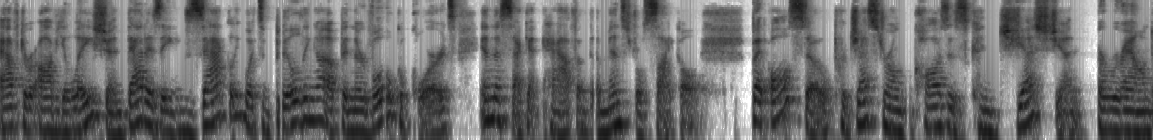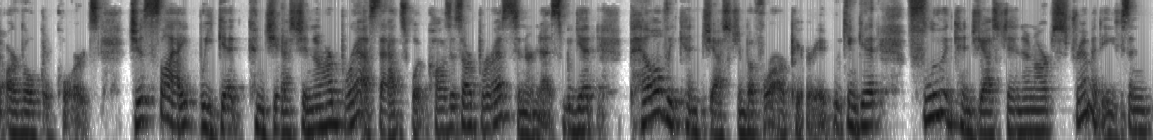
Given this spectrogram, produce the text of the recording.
after ovulation, that is exactly what's building up in their vocal cords in the second half of the menstrual cycle. But also, progesterone causes congestion around our vocal cords, just like we get congestion in our breast. That's what causes our breast tenderness. We get pelvic congestion before before our period. We can get fluid congestion in our extremities and,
